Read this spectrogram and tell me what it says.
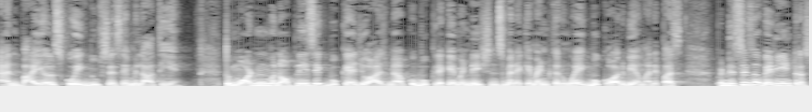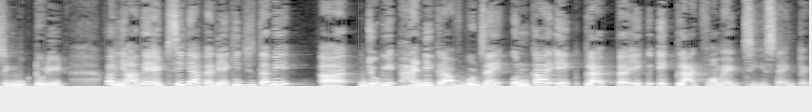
एंड बायर्स को एक दूसरे से मिलाती है। तो मॉडर्न मोनोपलीज एक बुक है जो आज मैं आपको बुक रिकमेंडेशन में रेकमेंड करूँगा। एक बुक और भी हमारे पास। But this is a very interesting book to read और यहाँ पे एचसी क्या कर रही है कि जितना भी जो भी हैंडीक्राफ्ट गुड्स हैं उनका एक एक, एक प्लेटफॉर्म है एडसी इस टाइम पे।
